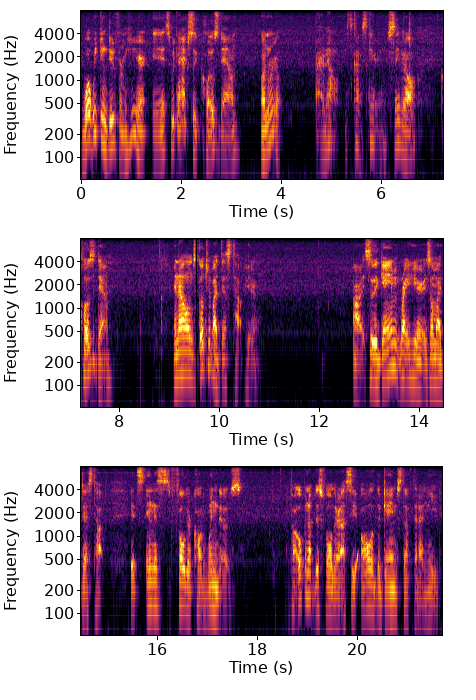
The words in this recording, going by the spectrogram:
what we can do from here is we can actually close down Unreal. I know, it's kind of scary. I'm save it all, close it down. And now let's go to my desktop here. Alright, so the game right here is on my desktop. It's in this folder called Windows. If I open up this folder, I see all of the game stuff that I need.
